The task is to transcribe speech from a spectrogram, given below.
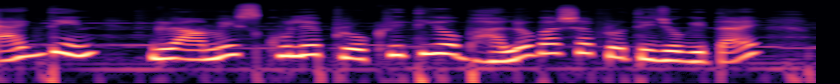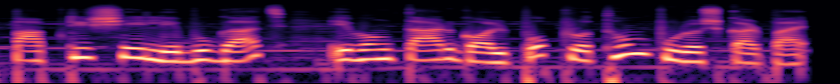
একদিন গ্রামের স্কুলে প্রকৃতি ও ভালোবাসা প্রতিযোগিতায় পাপটির সেই লেবু গাছ এবং তার গল্প প্রথম পুরস্কার পায়।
